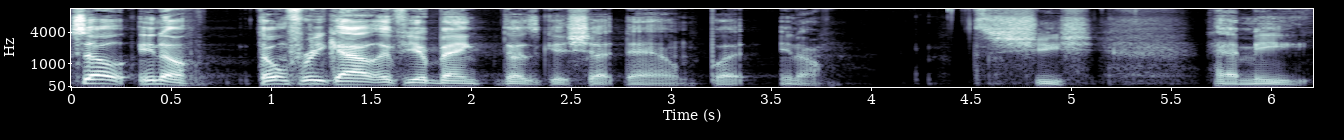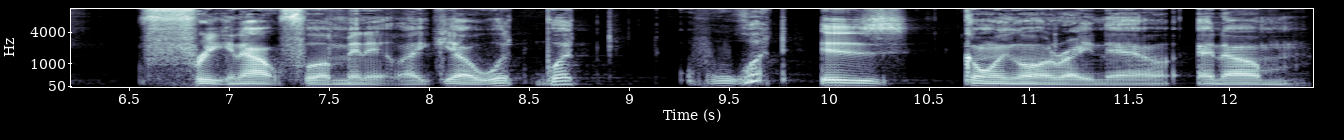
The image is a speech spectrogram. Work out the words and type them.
So you know, don't freak out if your bank does get shut down. But you know, sheesh, had me freaking out for a minute. Like, yo, what, what, what is going on right now? And um,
